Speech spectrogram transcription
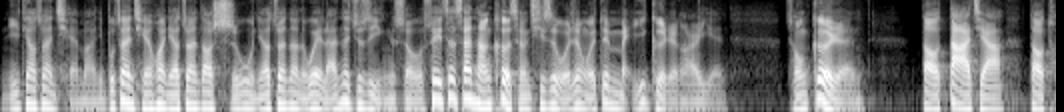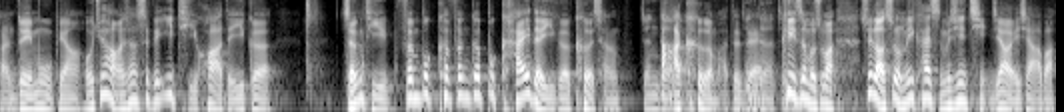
你一定要赚钱嘛？你不赚钱的话，你要赚到食物，你要赚到你的未来，那就是营收。所以这三堂课程，其实我认为对每一个人而言，从个人到大家到团队目标，我觉得好像是个一体化的一个整体分不可分割不开的一个课程，真大课嘛，对不对？可以这么说吗？所以老师，我们一开始我们先请教一下，好不好？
